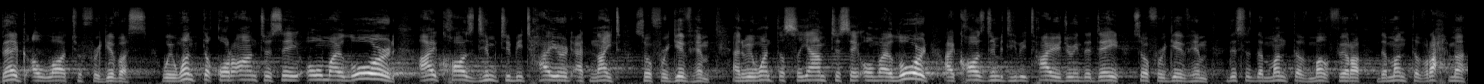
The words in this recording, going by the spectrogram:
beg Allah to forgive us. We want the Quran to say, Oh my Lord, I caused him to be tired at night, so forgive him. And we want the Siyam to say, Oh my Lord, I caused him to be tired during the day, so forgive him. This is the month of maghfirah, the month of rahmah.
